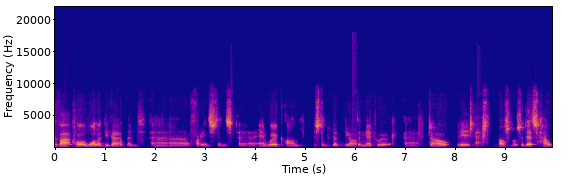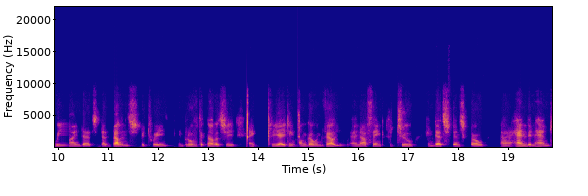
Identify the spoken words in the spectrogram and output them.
provide core wallet development, uh, for instance, uh, and work on the stability of the network. Uh, so it is actually possible. So that's how we find that that balance between improving technology and creating ongoing value. And I think the two, in that sense, go uh, hand in hand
